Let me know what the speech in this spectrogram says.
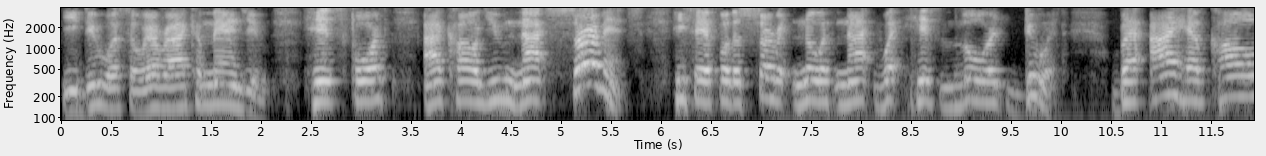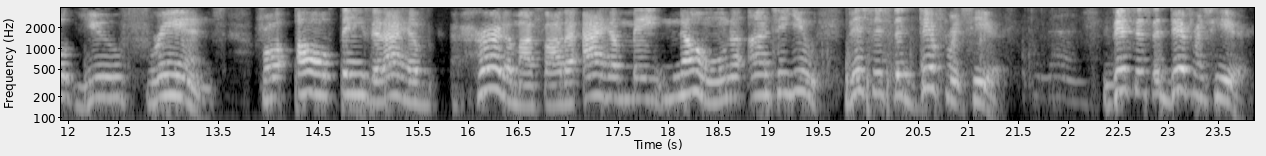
ye do whatsoever I command you. Henceforth I call you not servants. He said, For the servant knoweth not what his Lord doeth but I have called you friends. For all things that I have heard of my Father, I have made known unto you. This is the difference here. Amen. This is the difference here.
